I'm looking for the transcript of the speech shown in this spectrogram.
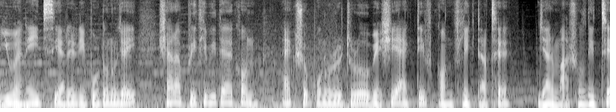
ইউএনএইচসিআর এর রিপোর্ট অনুযায়ী সারা পৃথিবীতে এখন একশো পনেরোটিরও বেশি অ্যাক্টিভ কনফ্লিক্ট আছে, যার মাসুল দিচ্ছে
